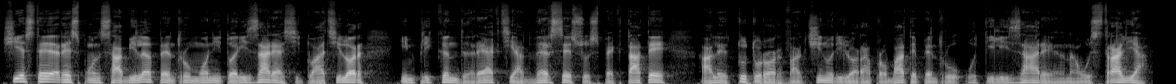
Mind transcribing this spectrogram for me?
și este responsabilă pentru monitorizarea situațiilor implicând reacții adverse suspectate ale tuturor vaccinurilor aprobate pentru utilizare în Australia.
